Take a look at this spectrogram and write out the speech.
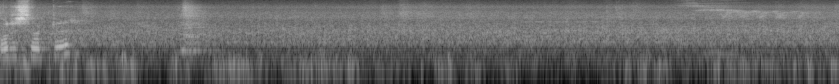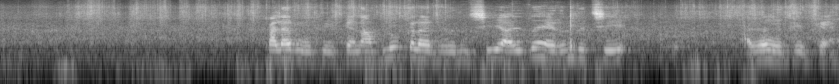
ஒரு சொட்டு கலர் ஊற்றிருக்கேன் நான் ப்ளூ கலர் இருந்துச்சு. அதுதான் இருந்துச்சு. அதை ஊற்றிருக்கேன்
